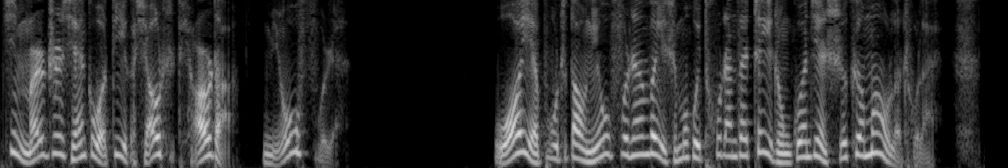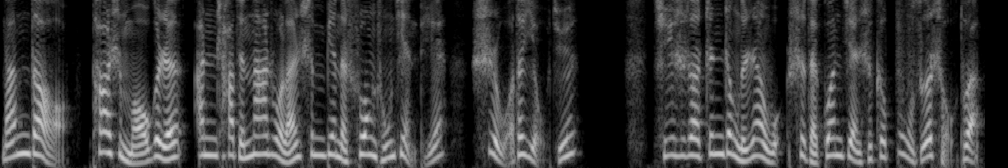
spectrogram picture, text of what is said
进门之前给我递个小纸条的牛夫人。我也不知道牛夫人为什么会突然在这种关键时刻冒了出来，难道？他是某个人安插在那若兰身边的双重间谍，是我的友军。其实他真正的任务是在关键时刻不择手段，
